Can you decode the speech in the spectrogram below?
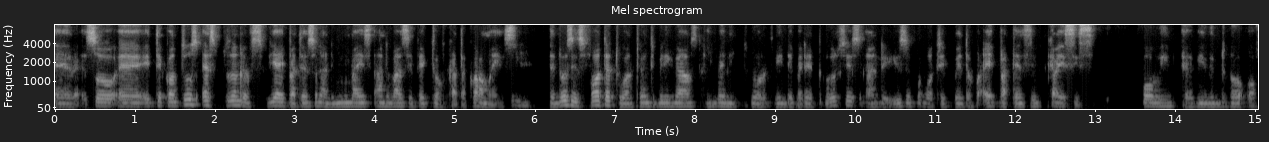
Uh, so uh, it controls explosion of severe hypertension and minimizes adverse effect of catecholamines. Mm -hmm. The dose is 40 to 120 milligrams given in two or three independent doses and useful for treatment of hypertensive crisis following a withdrawal of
